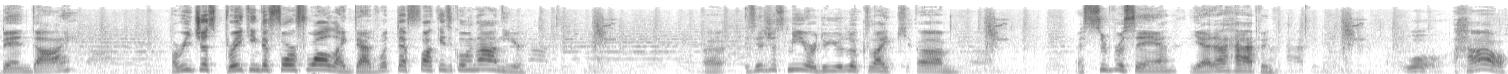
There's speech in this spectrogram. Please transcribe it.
Bandai? Are we just breaking the fourth wall like that? What the fuck is going on here? Uh, is it just me or do you look like um, a Super Saiyan? Yeah, that happened. Whoa, how?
